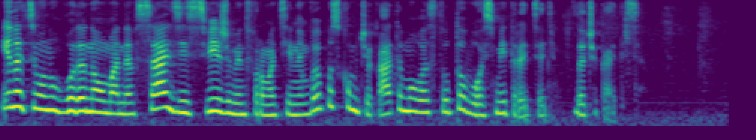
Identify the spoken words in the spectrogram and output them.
І на цю годину у мене все. Зі свіжим інформаційним випуском чекатиму вас тут о 8.30. Дочекайтеся.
